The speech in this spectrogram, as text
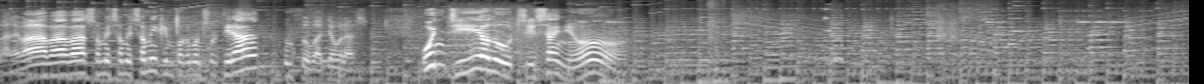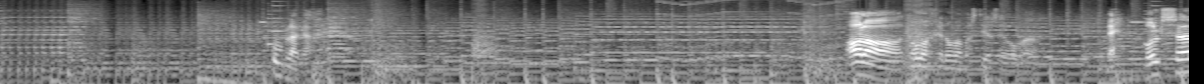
Vale, va, va, va, som-hi, som-hi, Pokémon sortirà? Un Zubat, ja veuràs. Un Geodude, sí senyor! Un placaje. Hola! Toma, Genoma, pastilles de goma. Bé, bolsa...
